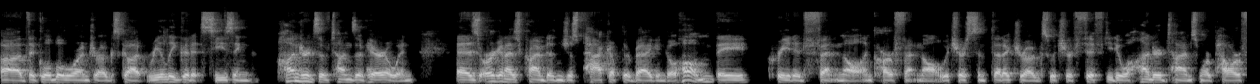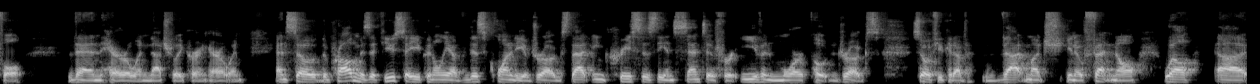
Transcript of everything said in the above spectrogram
uh, the global war on drugs got really good at seizing hundreds of tons of heroin as organized crime doesn't just pack up their bag and go home they created fentanyl and carfentanil which are synthetic drugs which are 50 to 100 times more powerful than heroin, naturally occurring heroin. And so the problem is if you say you can only have this quantity of drugs, that increases the incentive for even more potent drugs. So if you could have that much, you know, fentanyl, well, uh,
